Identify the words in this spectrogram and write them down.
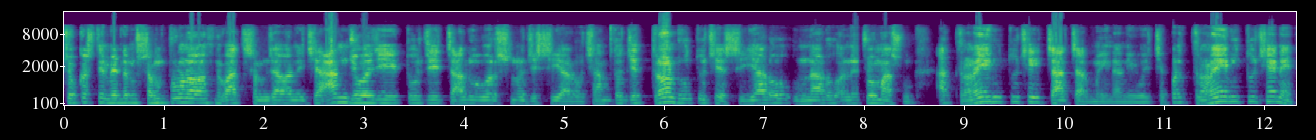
ચોક્કસથી મેડમ, સંપૂર્ણ વાત સમજાવવાની છે. આમ જોવા જઈએ તો જે ચાલુ વર્ષનો જે શિયાળો છે, આમ તો જે ત્રણ ઋતુ છે, શિયાળો, ઉનાળો અને ચોમાસું, આ ત્રણેય ઋતુ છે એ ચાર ચાર મહિનાની હોય છે. પણ ત્રણેય ઋતુ છે ને,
